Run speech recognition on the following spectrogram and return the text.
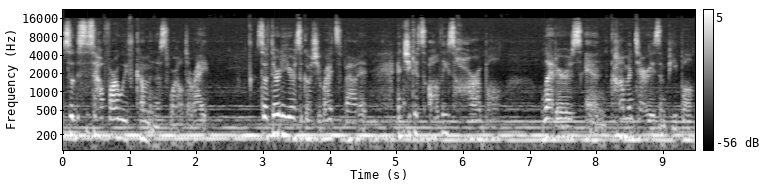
So, this is how far we've come in this world, all right? So, 30 years ago, she writes about it, and she gets all these horrible letters and commentaries and people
